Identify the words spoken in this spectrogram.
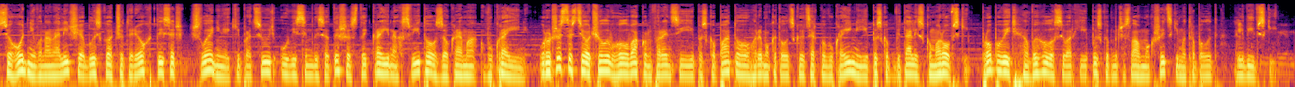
Сьогодні вона налічує близько 4 тисяч членів, які працюють у 86 країнах світу, зокрема в Україні. Урочистості очолив голова конференції єпископату Римо-католицької церкви в Україні, єпископ Віталій Скомаровський. Проповідь виголосив архієпископ Мічеслав Мокшицький, митрополит Львівський.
